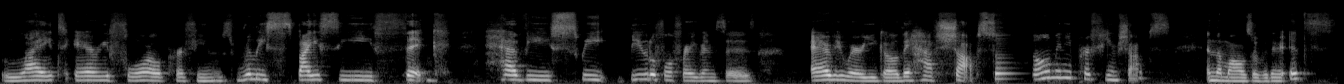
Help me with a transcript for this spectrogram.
light, airy floral perfumes, really spicy, thick, heavy, sweet, beautiful fragrances everywhere you go. They have shops, so, so many perfume shops in the malls over there. It's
